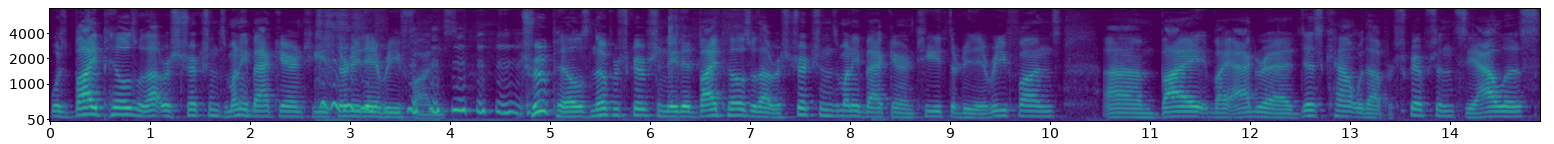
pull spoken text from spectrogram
was buy pills without restrictions, money back guarantee, 30 day refunds. True pills, no prescription needed. Buy pills without restrictions, money back guarantee, 30 day refunds. Um, buy Viagra at a discount without prescription. Cialis,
